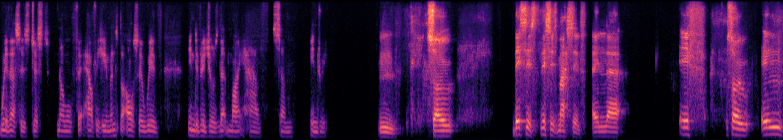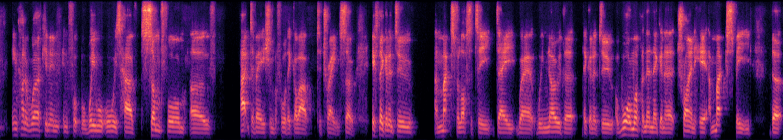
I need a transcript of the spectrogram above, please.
with us as just normal, fit, healthy humans, but also with individuals that might have some injury? Mm. So this is this is massive, and if so, in in kind of working in in football, we will always have some form of activation before they go out to train. So if they're going to do a max velocity day where we know that they're going to do a warm up and then they're going to try and hit a max speed that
